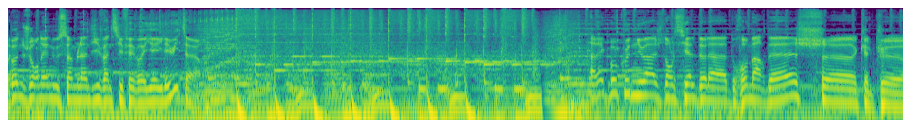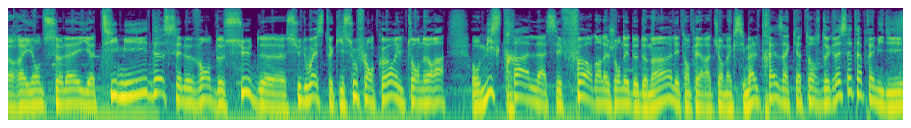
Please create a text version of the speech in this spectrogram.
Bonne journée, nous sommes lundi 26 février, il est 8h. Avec beaucoup de nuages dans le ciel de la Dromardèche, euh, quelques rayons de soleil timides, c'est le vent de sud, euh, sud-ouest qui souffle encore, il tournera au Mistral assez fort dans la journée de demain, les températures maximales 13 à 14 degrés cet après-midi.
